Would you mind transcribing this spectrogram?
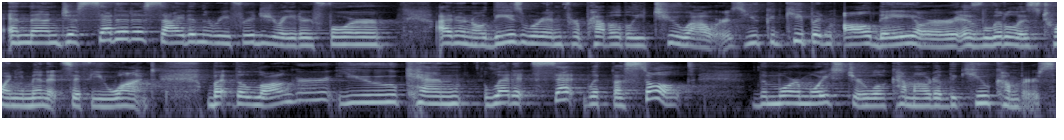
and then just set it aside in the refrigerator for, I don't know, these were in for probably two hours. You could keep it all day or as little as 20 minutes if you want. But the longer you can let it set with the salt, the more moisture will come out of the cucumbers.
